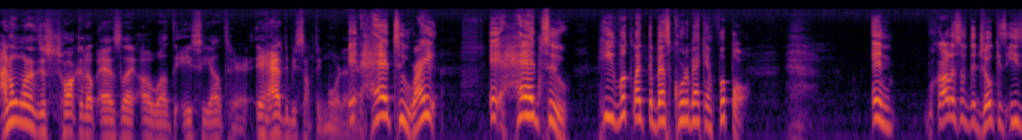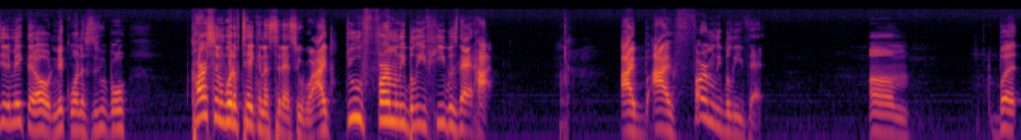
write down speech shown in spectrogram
I don't want to just chalk it up as like, oh well, the ACL tear. It had to be something more than It that. had to, right? It had to. He looked like the best quarterback in football. And regardless of the joke, it's easy to make that, oh, Nick won a Super Bowl. Carson would have taken us to that Super Bowl. I do firmly believe he was that hot. I I firmly believe that. Um but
